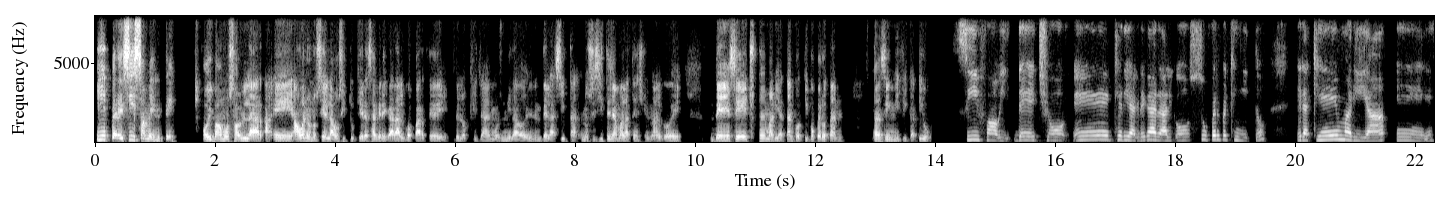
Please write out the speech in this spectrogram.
Y precisamente hoy vamos a hablar, eh, ah, bueno, no sé, Lau, si tú quieres agregar algo aparte de, lo que ya hemos mirado de, la cita, no sé si te llama la atención algo de, de ese hecho de María tan cortico, pero tan, tan significativo. Sí, Fabi, de hecho, eh, quería agregar algo súper pequeñito, era que María eh,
